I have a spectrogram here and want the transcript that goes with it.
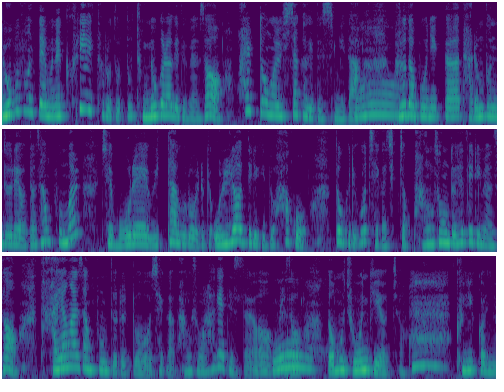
요 부분 때문에 크리에이터로도 또 등록을 하게 되면서 활동을 시작하게 됐습니다. 어. 그러다 보니까 다른 분들의 어떤 상품을 제 몰에 위탁으로 이렇게 올려드리기도 하고 또 그리고 제가 직접 방송도 해 드리면서 다양한 상품들을 또 제가 방송을 하게 됐어요. 그래서 오. 너무 좋은 기회였죠. 그니까요.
